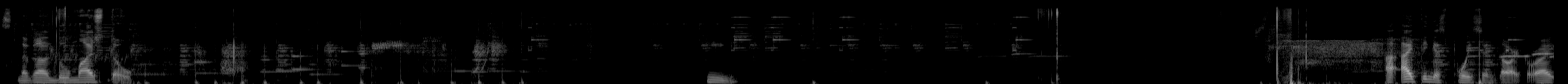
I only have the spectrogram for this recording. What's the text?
It's not gonna do much though. Hmm. I, I think it's poison dark, right?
